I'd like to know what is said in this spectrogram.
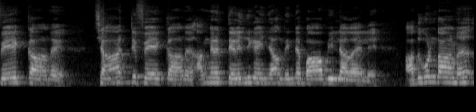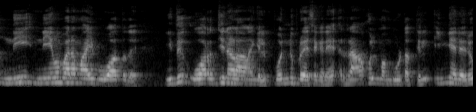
ഫേക്കാണ്. ചാറ്റ് ഫേക്കാണ്. അങ്ങനെ തെളിഞ്ഞു കഴിഞ്ഞാൽ നിന്റെ ഭാവി ഇല്ലാതായല്ലേ? അതുകൊണ്ടാണ് നീ നിയമപരമായി പോവാത്തത്. ഇത് ഒറിജിനൽ ആണെങ്കിൽ പൊന്നു പ്രേക്ഷകരെ രാഹുൽ മങ്കൂട്ടത്തിൽ ഇങ്ങനൊരു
